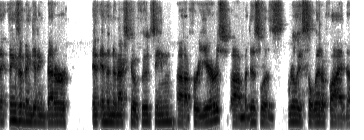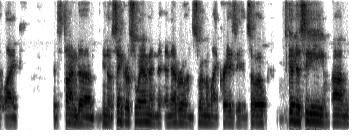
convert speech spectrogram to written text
th- things have been getting better in, in the New Mexico food scene uh, for years, um, but this was really solidified that like it's time to you know sink or swim, and and everyone's swimming like crazy, and so it's good to see um,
